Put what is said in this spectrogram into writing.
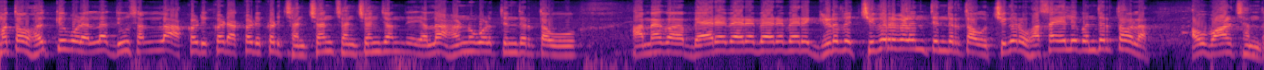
ಮತ್ತು ಅವು ಹಕ್ಕಿಗಳೆಲ್ಲ ದಿವಸ ಎಲ್ಲ ಆ ಕಡೆ ಈ ಕಡೆ ಆ ಕಡೆ ಚಂದ ಚಂದ ಚಂದ ಚಂದ ಎಲ್ಲ ಹಣ್ಣುಗಳು ತಿಂದಿರ್ತಾವು. ಆಮ್ಯಾಗ ಬೇರೆ ಬೇರೆ ಬೇರೆ ಬೇರೆ ಗಿಡದ ಚಿಗುರುಗಳನ್ನು ತಿಂದಿರ್ತಾವೆ. ಚಿಗುರು ಹೊಸ ಎಲೆ ಬಂದಿರ್ತಾವಲ್ಲ, ಅವು ಭಾಳ ಚಂದ.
